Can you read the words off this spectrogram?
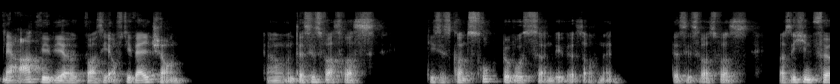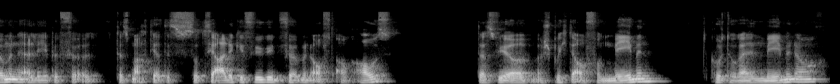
eine Art, wie wir quasi auf die Welt schauen. Ja, und das ist was, was dieses Konstruktbewusstsein, wie wir es auch nennen, das ist was, was, was ich in Firmen erlebe. Für, das macht ja das soziale Gefüge in Firmen oft auch aus, dass wir, man spricht ja auch von Memen, kulturellen Memen auch,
